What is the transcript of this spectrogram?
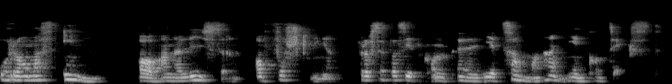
och ramas in av analysen, av forskningen, för att sättas i ett, eh, i ett sammanhang, i en kontext.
